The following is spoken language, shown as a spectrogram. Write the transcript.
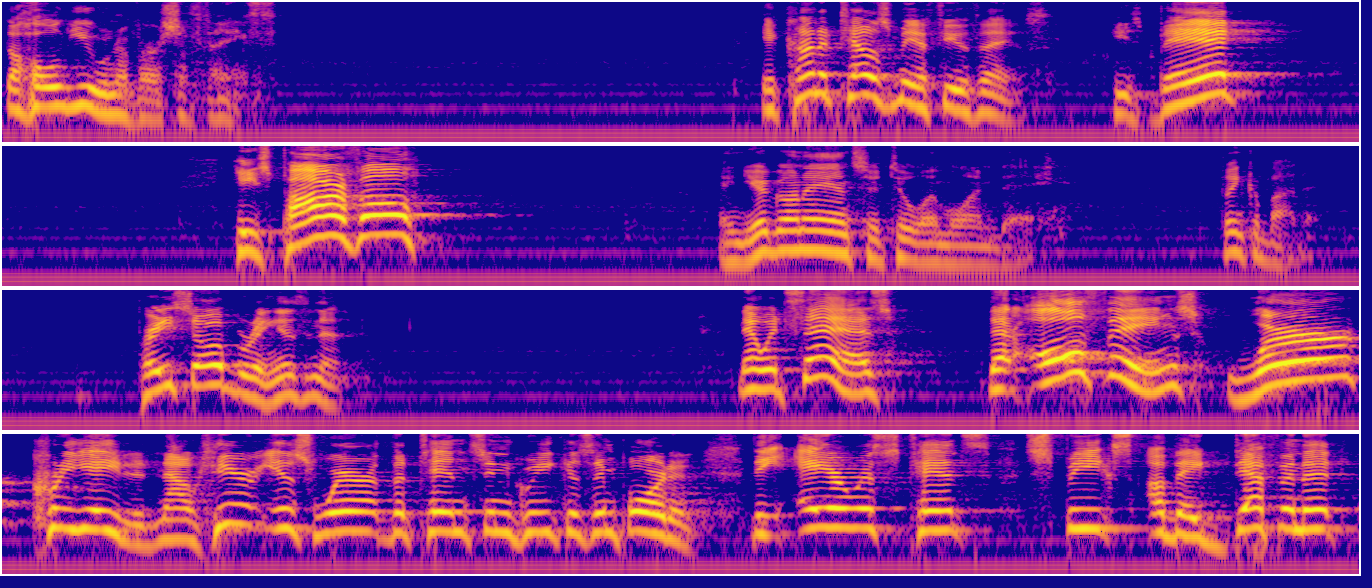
The whole universe of things it kind of tells me a few things. He's big, he's powerful, and you're going to answer to him one day. Think about it. Pretty sobering, isn't it? Now it says that all things were created. Now, here is where the tense in Greek is important. The aorist tense speaks of a definite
